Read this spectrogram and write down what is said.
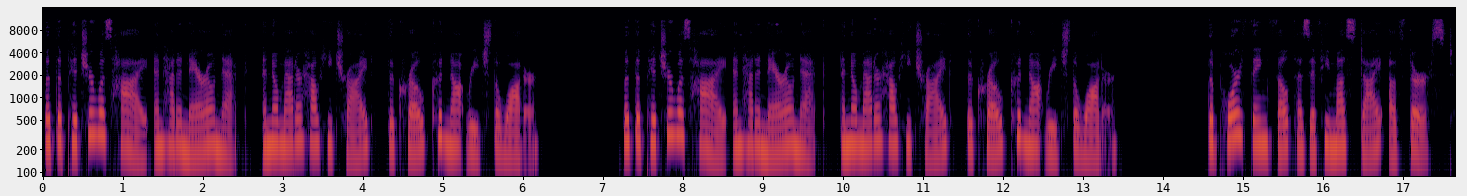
But the pitcher was high and had a narrow neck, and no matter how he tried, the crow could not reach the water. But the pitcher was high and had a narrow neck, and no matter how he tried, the crow could not reach the water. The poor thing felt as if he must die of thirst.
